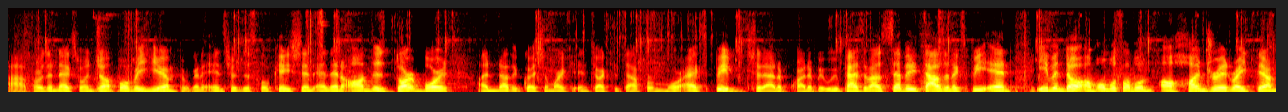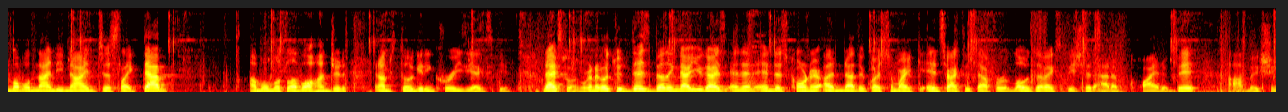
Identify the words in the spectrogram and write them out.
Uh, for the next one, jump over here. We're going to enter this location. And then on this dartboard, another question mark. Interact with that for more XP. Should add up quite a bit. We passed about 70,000 XP in. Even though I'm almost level 100 right there. I'm level 99 just like that. I'm almost level 100 and I'm still getting crazy XP. Next one, we're gonna go to this building now, you guys, and then in this corner, another question mark. Interact with that for loads of XP should add up quite a bit. Uh, make sure,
